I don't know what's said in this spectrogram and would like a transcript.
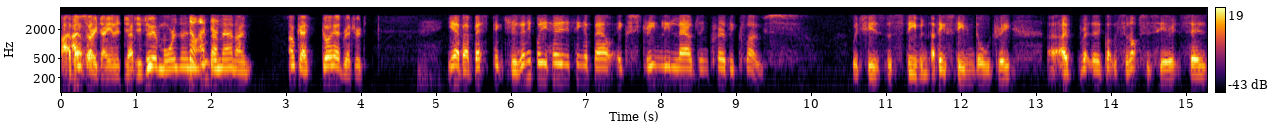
I, I'm sorry, Diana. Did, did you have more than, No, I'm than done. that? I'm okay. Go ahead, Richard. Yeah, about Best Picture. Has anybody heard anything about Extremely Loud and Incredibly Close? Which is the Stephen, I think it's Stephen Daldry. Uh, I've read, I've got the synopsis here. It says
